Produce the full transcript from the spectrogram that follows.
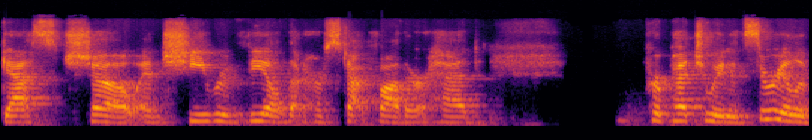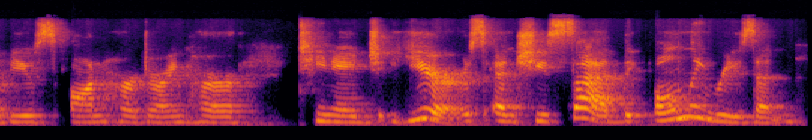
Guest show, and she revealed that her stepfather had perpetuated serial abuse on her during her teenage years. And she said, The only reason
